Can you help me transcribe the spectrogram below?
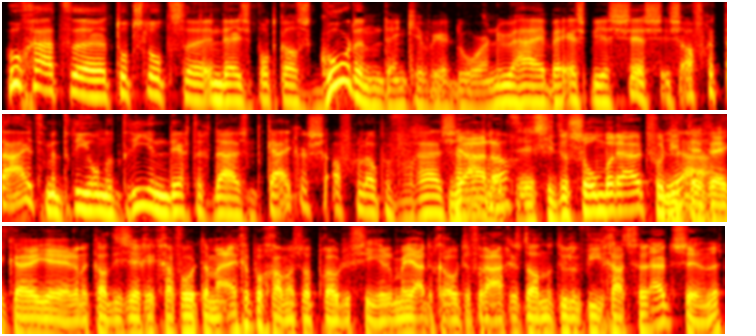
Hoe gaat eh, tot slot eh, in deze podcast Gordon, denk je, weer door? Nu hij bij SBS 6 is afgetaaid met 333.000 kijkers afgelopen vri- Ja, zaterdag. dat ziet er somber uit voor die Ja. tv-carrière. Dan kan hij zeggen, ik ga voortaan mijn eigen programma's wel produceren. Maar ja, de grote vraag is dan natuurlijk, wie gaat ze uitzenden?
